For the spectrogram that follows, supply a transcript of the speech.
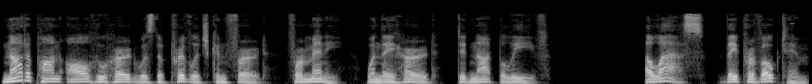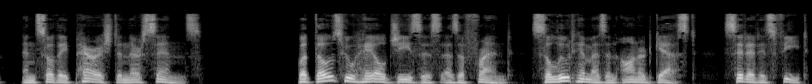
Not upon all who heard was the privilege conferred, for many, when they heard, did not believe. Alas, they provoked him, and so they perished in their sins. But those who hail Jesus as a friend, salute him as an honored guest, sit at his feet,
